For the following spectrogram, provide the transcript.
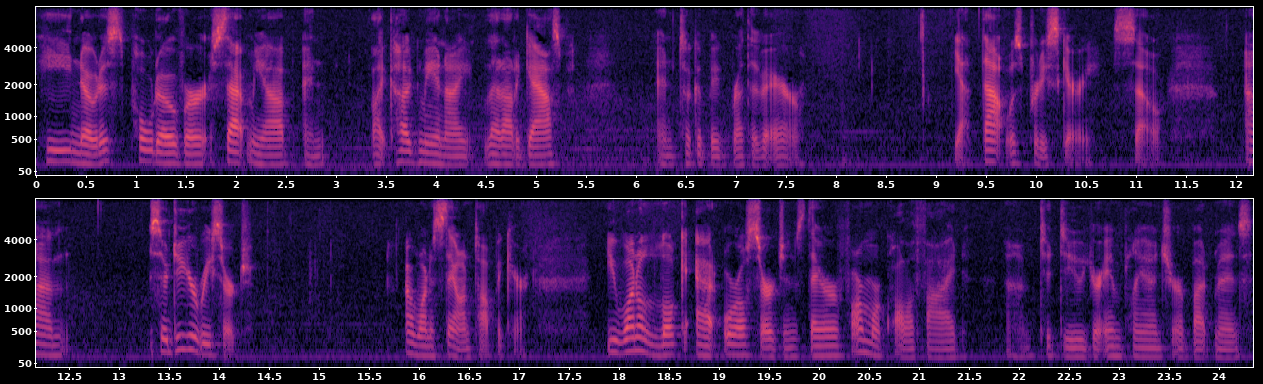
He noticed, pulled over, sat me up, and like hugged me, and I let out a gasp and took a big breath of air. Yeah, that was pretty scary. So, um, so do your research. I want to stay on topic here. You want to look at oral surgeons. They're far more qualified um, to do your implants, your abutments,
